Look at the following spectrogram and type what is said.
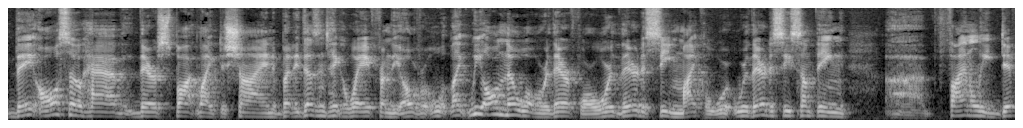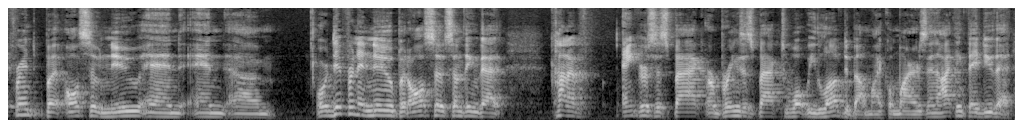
they also have their spotlight to shine but it doesn't take away from the overall like we all know what we're there for we're there to see michael we're, we're there to see something uh, finally different, but also new and and um, or different and new, but also something that kind of anchors us back or brings us back to what we loved about Michael Myers. And I think they do that.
